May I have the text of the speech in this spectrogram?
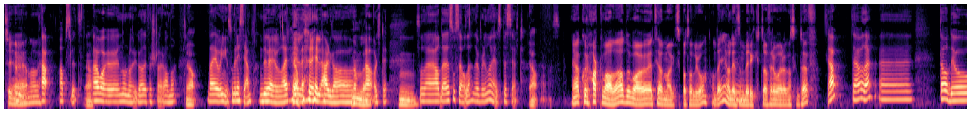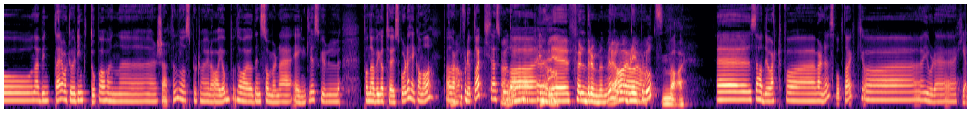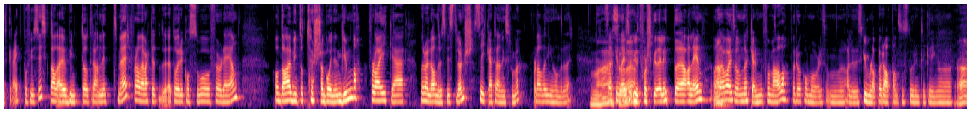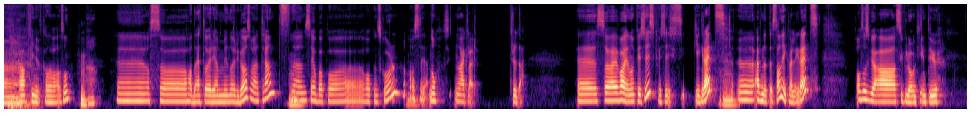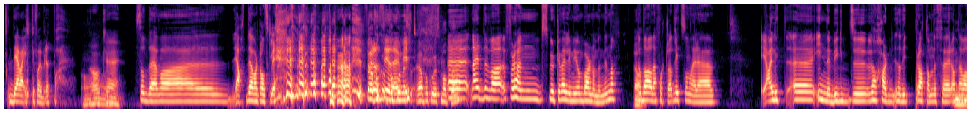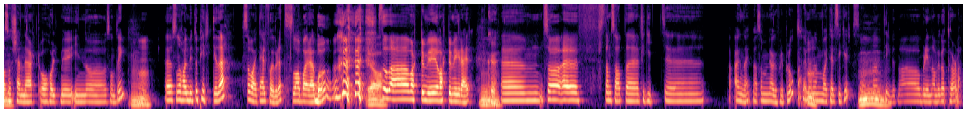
Igjen. Ja, absolutt. Ja. Jeg var jo i Nord-Norge de første årene òg. Ja. Det er jo ingen som reiser hjem. Du er jo der hele, hele helga. Nemlig. Ja, alltid. Mm. Så det, ja, det er det sosiale. Det blir noe helt spesielt. ja. Ja, Hvor hardt var det? da? Du var jo i Telemarksbataljonen, og den er jo litt mm. berykta for å være ganske tøff. Ja, det er jo det. Eh, da hadde jo, når jeg begynte der, jeg ble jo ringt opp av han eh, sjefen og spurte om jeg ville ha jobb. Det var jo den sommeren jeg egentlig skulle på navigatørskole i Canada. Jeg hadde Ja. vært på flyopptak. Jeg skulle Ja, da endelig følge drømmen min Ja, ja, bli ja. pilot. Nei. Eh, Så jeg hadde jo vært på Værnes på opptak og gjorde det helt greit på fysisk. Da hadde jeg jo begynt å trene litt mer, for da hadde jeg vært et, et år i Kosovo før det igjen. Og da har jeg begynt å tørre å gå inn i en gym, da. For da gikk jeg, når alle andre spiste lunsj, så gikk jeg i treningsrommet. For da var det ingen andre der. Nei, Så jeg kunne liksom utforske det litt uh, alene. Og Ja. det var liksom nøkkelen for meg, da, for å komme over liksom alle de skumle apparatene som sto rundt omkring. og ja. ja, finne ut hva det var og sånn. Eh, og så hadde jeg et år hjemme i Norge også, var jeg trent. Mm. Så jobba på våpenskolen. Og så tenkte jeg nå, nå er jeg klar. Trodde jeg. Uh, så jeg var gjennom fysisk. Fysisk gikk greit. Eh, evnetestene gikk veldig greit. Og så skulle jeg ha psykologintervju. Det var jeg ikke forberedt på. Okay. Så det var Ja, det ble vanskelig. For å på, si det på, mildt. ja, på hvilken måte? Eh, nei, det var For han spurte veldig mye om barndommen min, da. Ja. Og da hadde jeg fortsatt litt sånn her Ja, litt uh, innebygd uh, Jeg hadde ikke prata om det før, at jeg var så sjenert og holdt mye inn og sånne ting. Mm. Uh, så når han begynte å pirke i det, så var jeg ikke helt forberedt. Så da bare ja. Så da ble det mye, ble det mye greier. Okay. Um, så eh, de sa at jeg fikk ikke uh, egna ikke meg som jagerflypilot. Eller Mm. de var ikke helt sikre. Så de tilbød meg å bli navigatør, da.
